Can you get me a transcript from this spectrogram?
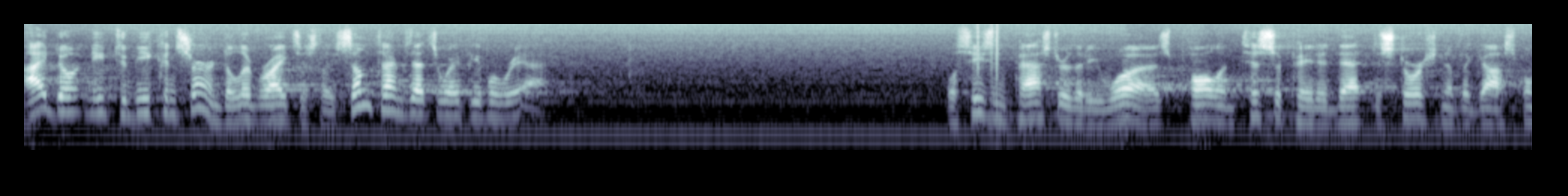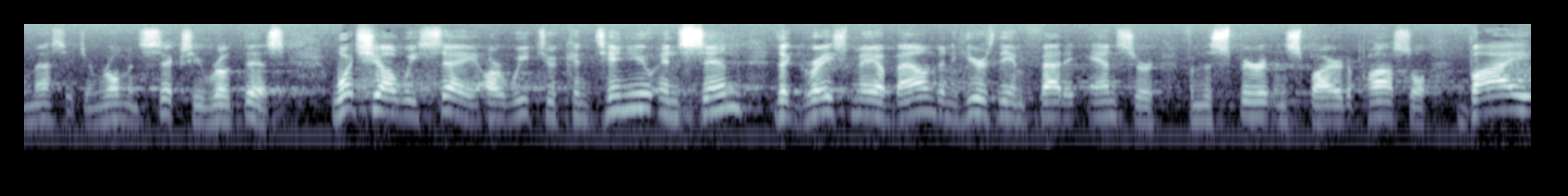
I don't need to be concerned to live righteously. Sometimes that's the way people react. Well, seasoned pastor that he was, Paul anticipated that distortion of the gospel message. In Romans 6, he wrote this What shall we say? Are we to continue in sin that grace may abound? And here's the emphatic answer from the Spirit inspired apostle By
